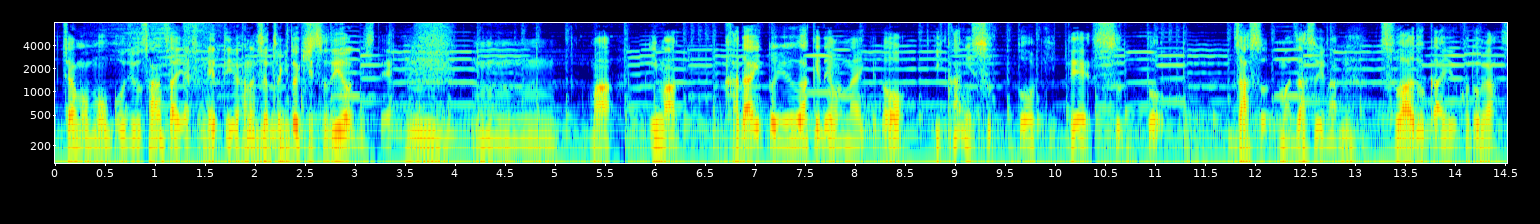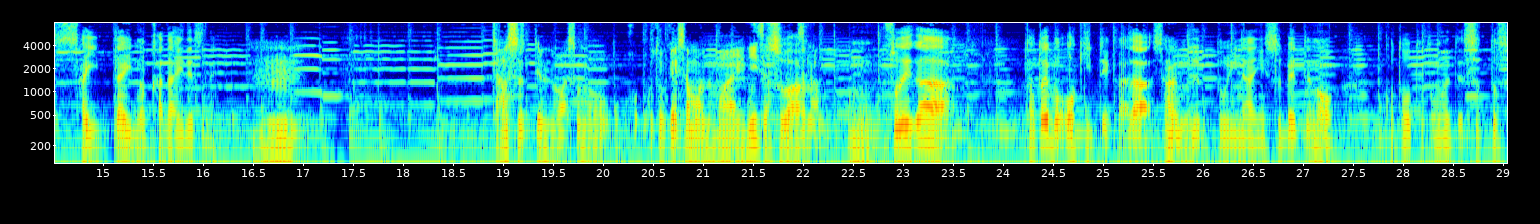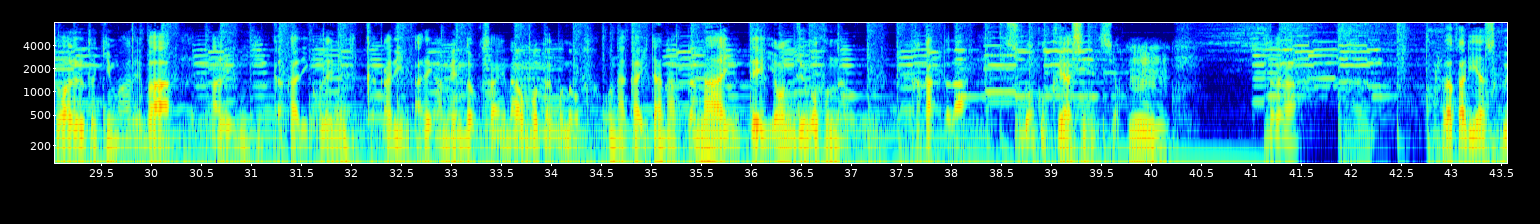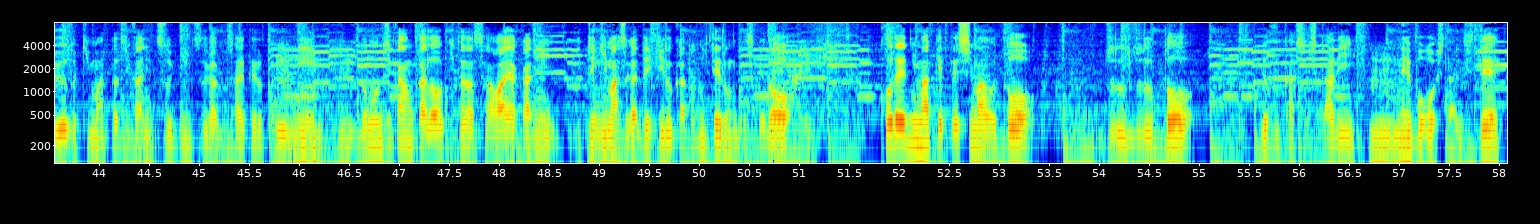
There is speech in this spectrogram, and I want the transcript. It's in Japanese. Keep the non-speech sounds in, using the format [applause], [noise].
っちゃんももう53歳やしねっていう話を時々するようにして、うん。うーんまあ今課題というわけではないけどいかにスッと起きてスッと座すまあ座すいうのは、うん。座るかいうことが最大の課題ですね。うん。出すっていうのはそのほ仏様の前に座す座る、うん、それが例えば起きてから30分以内に全てのことを整えてスッと座れる時もあればあれに引っかかりこれに引っかかりあれが面倒くさいな思ったら今度お腹痛なったな言うて45分なかかったらすごく悔しいんですよ。うん。だから分かりやすく言うと決まった時間に通勤通学されてる時に、うんうん。どの時間から起きたら爽やかに行ってきますができるかと似てるんですけど、はいはい。これに負けてしまうとずるずると夜更かししたり、うん。寝坊したりして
